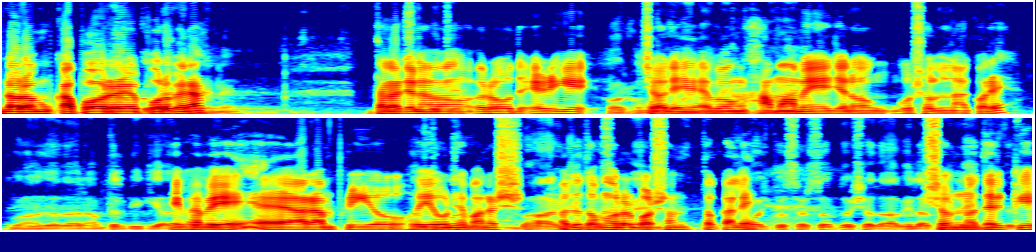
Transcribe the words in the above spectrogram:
নরম কাপড় পরবে না। তারা যেন রোদ এড়িয়ে চলে এবং হামামে যেন গোসল না করে। এভাবে আরামপ্রিয় হয়ে ওঠে মানুষ। হজরত ওমর বসন্তকালে সৈন্যদেরকে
